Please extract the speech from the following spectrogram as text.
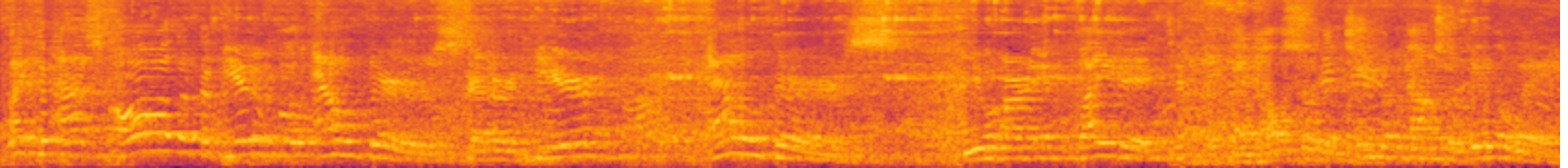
I'd like to ask all of the beautiful elders that are here, elders, you are invited. And also the Chief of Council giveaway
